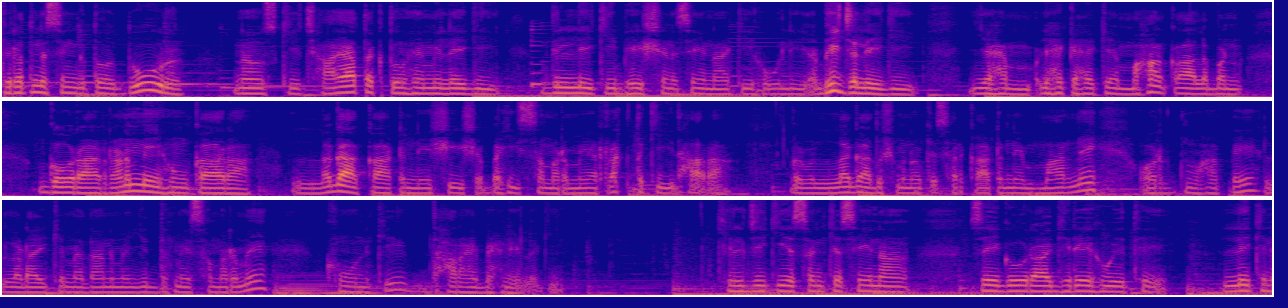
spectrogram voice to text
कि रत्न सिंह तो दूर न उसकी छाया तक तुम्हें मिलेगी। दिल्ली की भीषण सेना की होली अभी जलेगी। यह यह कह के महाकाल बन गोरा रण में हुंकारा लगा काटने शीश बही समर में रक्त की धारा। और वो लगा दुश्मनों के सर काटने मारने और वहाँ पे लड़ाई के मैदान में युद्ध में समर में खून की धाराएँ बहने लगी। खिलजी की असंख्य सेना से गोरा घिरे हुए थे, लेकिन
